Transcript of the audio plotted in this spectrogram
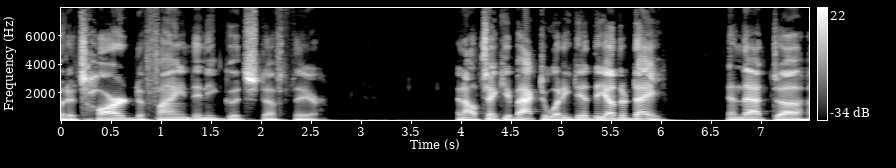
but it's hard to find any good stuff there. And I'll take you back to what he did the other day in that uh,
